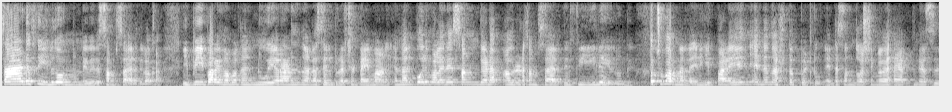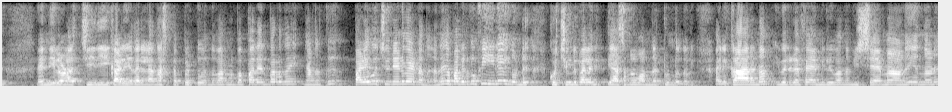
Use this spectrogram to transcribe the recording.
സാഡ് ഫീൽ തോന്നുന്നുണ്ട് ഇവർ സംസാരത്തിലൊക്കെ. ഇപ്പൊ ഈ പറയുന്ന പോലെ തന്നെ ന്യൂ ഇയർ ആണ് നല്ല സെലിബ്രേഷൻ ടൈമാണ് എന്നാൽ പോലും വളരെ സങ്കടം അവരുടെ സംസാരത്തിൽ ഫീൽ ചെയ്യുന്നുണ്ട്. കൊച്ചു പറഞ്ഞല്ലോ എനിക്ക് പഴയ എന്നെ നഷ്ടപ്പെട്ടു എന്റെ സന്തോഷങ്ങൾ ഹാപ്പിനെസ് എന്നിലുള്ള ചിരി കളി അതെല്ലാം നഷ്ടപ്പെട്ടു എന്ന് പറഞ്ഞപ്പോൾ പലരും പറഞ്ഞ് ഞങ്ങൾക്ക് പഴയ കൊച്ചുവിനെയാണ് വേണ്ടത് എന്നാൽ പലർക്കും ഫീൽ ചെയ്യുന്നുണ്ട്. കൊച്ചിയിൽ പല വ്യത്യാസങ്ങൾ വന്നിട്ടുണ്ടെന്നുള്ളത് അതിന് കാരണം ഇവരുടെ ഫാമിലിയിൽ വന്ന വിഷയമാണ് എന്നാണ്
